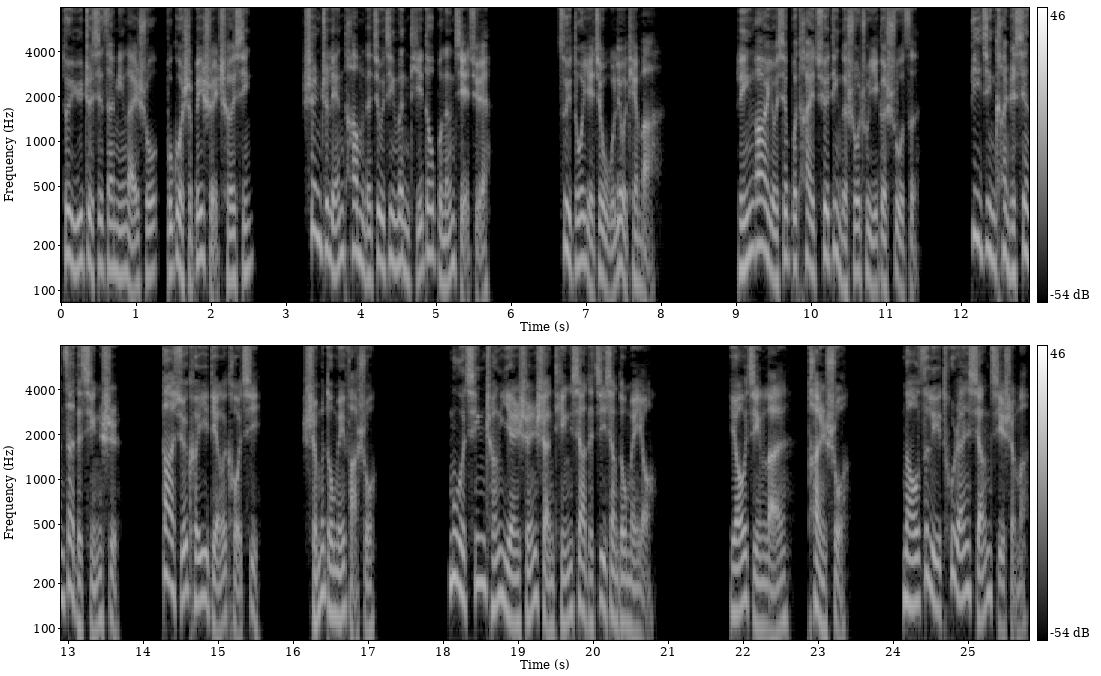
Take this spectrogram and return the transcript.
对于这些灾民来说不过是杯水车薪，甚至连他们的就近问题都不能解决，最多也就五六天吧。零二有些不太确定的说出一个数字，毕竟看着现在的形势，大学可一点了口气，什么都没法说。莫倾城眼神闪，停下的迹象都没有。姚锦兰。探说，脑子里突然想起什么，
